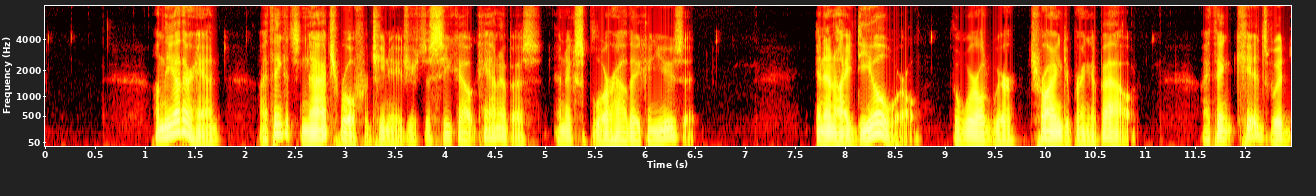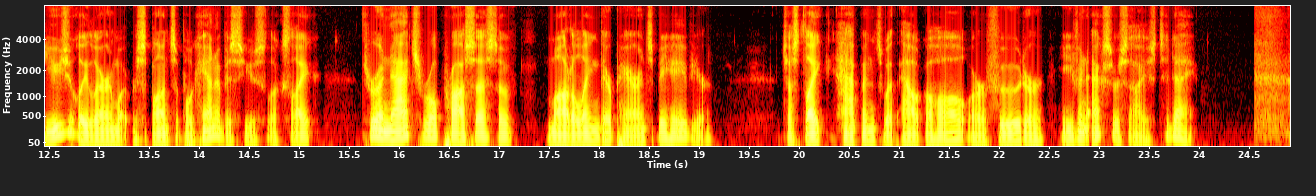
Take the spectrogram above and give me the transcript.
On the other hand, I think it's natural for teenagers to seek out cannabis and explore how they can use it. In an ideal world, the world we're trying to bring about, I think kids would usually learn what responsible cannabis use looks like through a natural process of modeling their parents' behavior, just like happens with alcohol or food or even exercise today.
